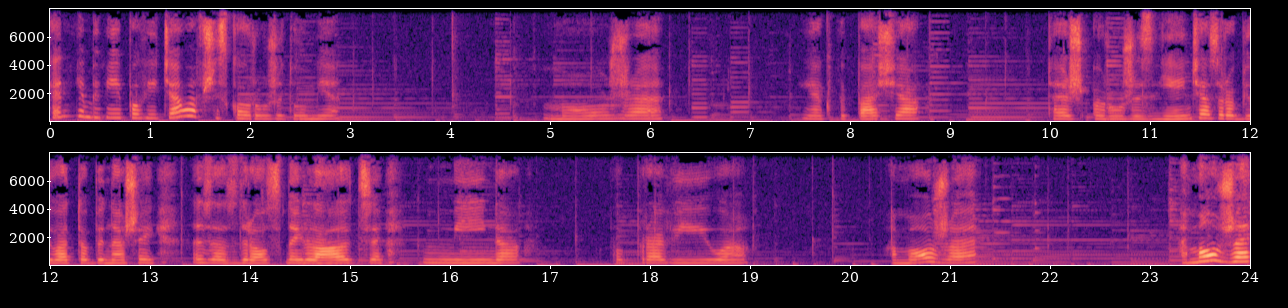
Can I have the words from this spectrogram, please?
chętnie bym jej powiedziała wszystko o Róży Dumie. Może jakby Basia też Róży zdjęcia zrobiła, to by naszej zazdrosnej lalce mina poprawiła. A może, a może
